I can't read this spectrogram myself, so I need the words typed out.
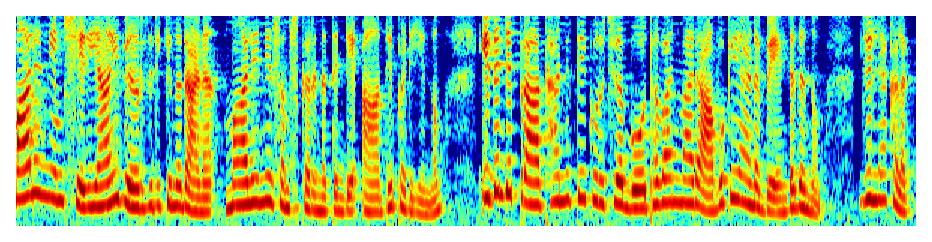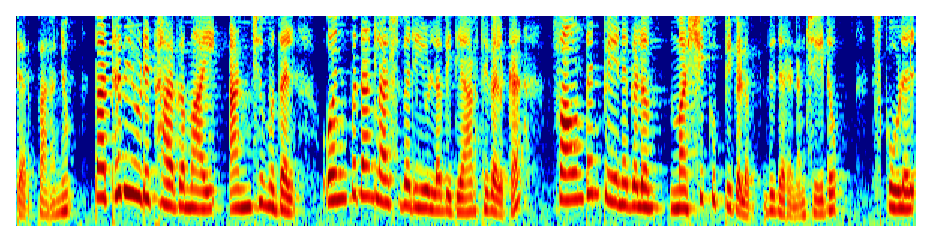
മാലിന്യം ശരിയായി വേർതിരിക്കുന്നതാണ് മാലിന്യ സംസ്കരണത്തിന്റെ ആദ്യപടിയെന്നും ഇതിന്റെ പ്രാധാന്യത്തെക്കുറിച്ച് ബോധവാന്മാരാവുകയാണ് വേണ്ടതെന്നും ജില്ലാ കളക്ടർ പറഞ്ഞു. പദ്ധതിയുടെ ഭാഗമായി അഞ്ചു മുതൽ ഒൻപതാം ക്ലാസ് വരെയുള്ള വിദ്യാർത്ഥികൾക്ക് ഫൗണ്ടൻ പേനകളും മഷിക്കുപ്പികളും വിതരണം ചെയ്തു. സ്കൂളിൽ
